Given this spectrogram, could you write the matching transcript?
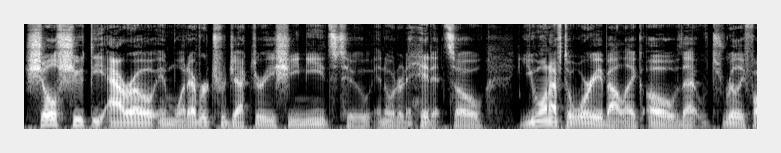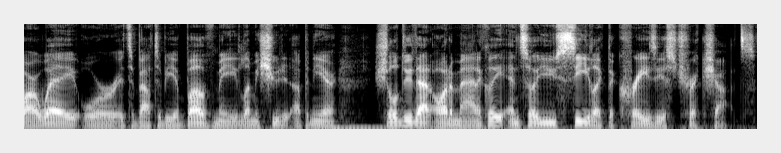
she'll shoot the arrow in whatever trajectory she needs to in order to hit it. So you won't have to worry about like, oh, that's really far away or it's about to be above me. Let me shoot it up in the air. She'll do that automatically. And so you see like the craziest trick shots.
